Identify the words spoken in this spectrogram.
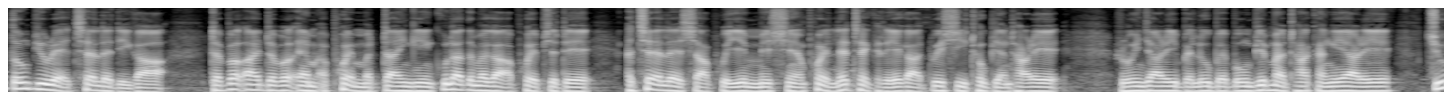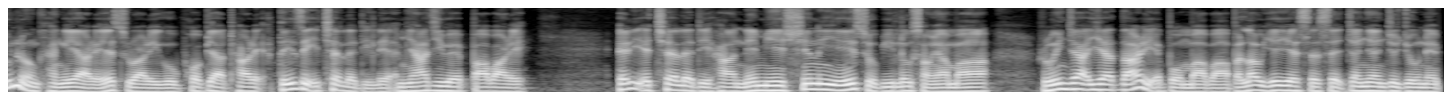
အသုံးပြုတဲ့အချက်လက်တွေက IIMM အဖွဲ့မတိုင်ခင်ကုလသမဂ္ဂအဖွဲ့ဖြစ်တဲ့အချက်လက်ရှာဖွေရေးမစ်ရှင်အဖွဲ့လက်ထက်ကလေးကတွေးရှိထုတ်ပြန်ထားတဲ့ရိုဟင်ဂျာတွေဘယ်လိုပဲပုံပြတ်မှတ်ထားခံခဲ့ရတယ်ကျူးလွန်ခံခဲ့ရတယ်ဆိုတာတွေကိုဖော်ပြထားတဲ့အသေးစိတ်အချက်လက်တွေလည်းအများကြီးပဲပါပါတယ်။အဲ့ဒီအချက်လက်တွေဟာနေမြေရှင်းလင်းရေးဆိုပြီးလှုပ်ဆောင်ရမှာရိုဟင်ဂျာအရသားတွေအပေါ်မှာပါဘလောက်ရရဆက်ဆက်ကြမ်းကြမ်းကြုတ်ကြုတ်နဲ့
